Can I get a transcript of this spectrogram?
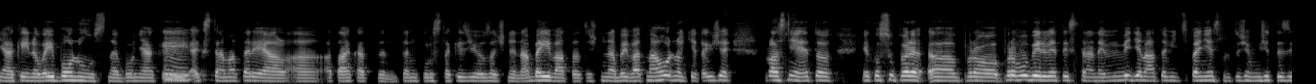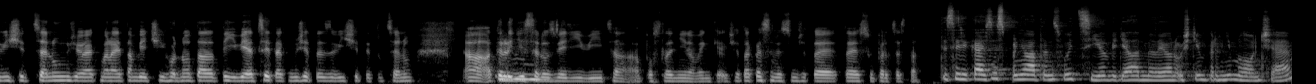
nějaký nový bonus nebo nějaký mm. extra materiál a, a tak a ten, ten kurz taky, že ho začne nabývat a začne nabývat na hodnotě, takže vlastně je to jako super uh, pro, pro obě dvě ty strany. Vy vyděláte víc peněz, protože můžete zvýšit cenu, že jo, jakmile je tam větší hodnota té věci, tak můžete zvýšit i tu cenu a, a ty mm. lidi se mhm. dozvědí víc a, a poslední novinky, takže takhle si myslím, že to je, to je super cesta. Ty si říkáš, že splnila ten svůj cíl vydělat milion už tím prvním launchem.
